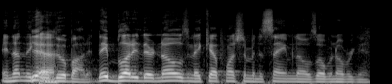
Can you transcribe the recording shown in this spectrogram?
and nothing they Yeah. can do about it. They bloodied their nose and they kept punching them in the same nose over and over again.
